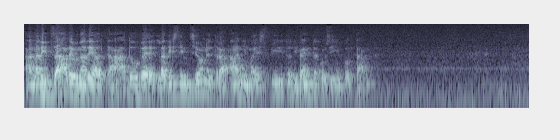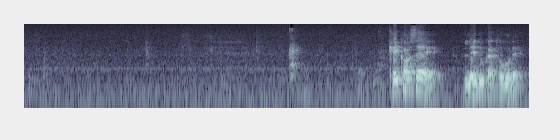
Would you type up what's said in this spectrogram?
analizzare una realtà dove la distinzione tra anima e spirito diventa così importante. Che cos'è l'educatore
